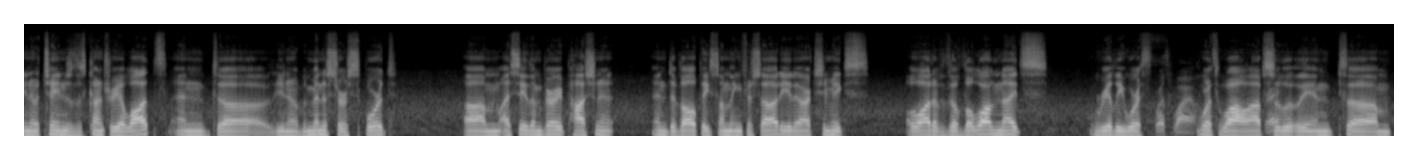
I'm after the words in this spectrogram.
you know, changed this country a lot. And, uh, you know, the minister of sport, um, I see them very passionate in developing something for Saudi. And it actually makes a lot of the, the long nights really worth Worthwhile. worthwhile absolutely and um,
